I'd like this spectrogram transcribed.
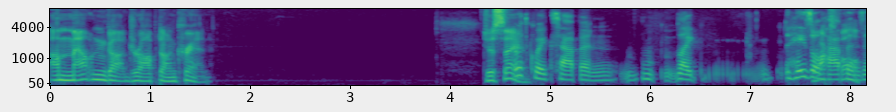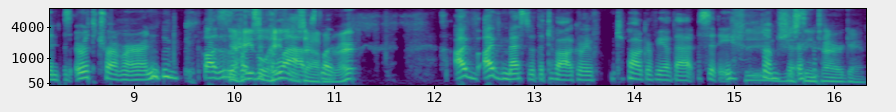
a mountain got dropped on Krynn. Just saying. Earthquakes happen, like Hazeal Rocks happens fall. and does earth tremor and causes Yeah, a bunch Hazeal to collapse. happened, like, right? I've I've messed with the topography topography of that city. I'm just sure. the entire game.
